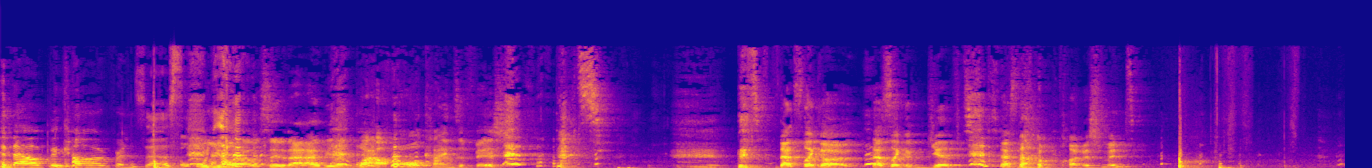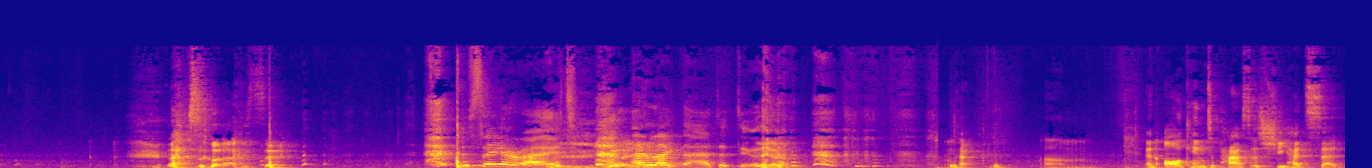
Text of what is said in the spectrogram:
and I'll become a princess. Oh, Well, you know what I would say to that? I'd be like, wow, all kinds of fish. That's that's, that's like a that's like a gift. That's not a punishment. That's what I say. You say it right. Yeah, yeah, I yeah. like the attitude. Yeah. Okay. Um, and all came to pass as she had said.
